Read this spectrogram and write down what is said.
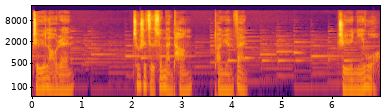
至于老人，就是子孙满堂、团圆饭。至于你我，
